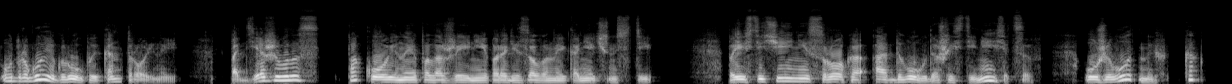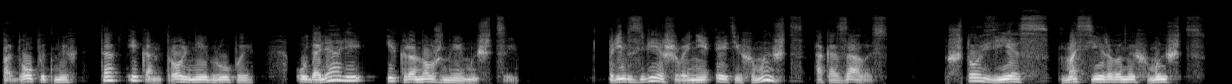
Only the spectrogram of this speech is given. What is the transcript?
У другой группы контрольной поддерживалось покойное положение парализованной конечности. По истечении срока от 2 до 6 месяцев у животных, как подопытных, так и контрольные группы, удаляли икроножные мышцы. При взвешивании этих мышц оказалось, что вес массированных мышц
